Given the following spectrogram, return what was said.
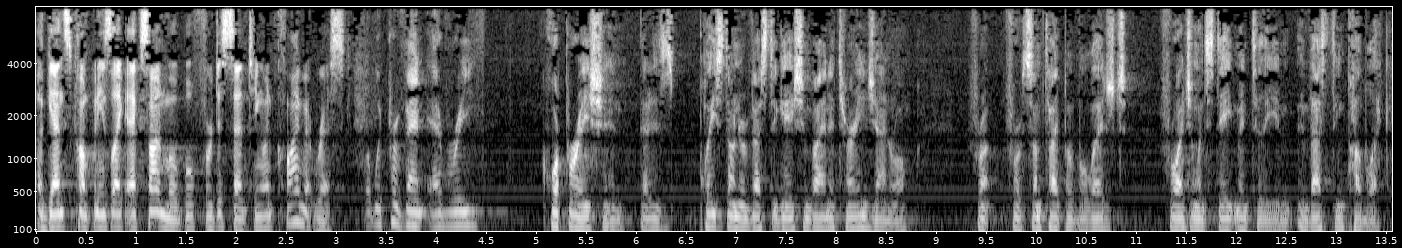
against companies like ExxonMobil for dissenting on climate risk. What would prevent every corporation that is placed under investigation by an attorney general for some type of alleged fraudulent statement to the investing public,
